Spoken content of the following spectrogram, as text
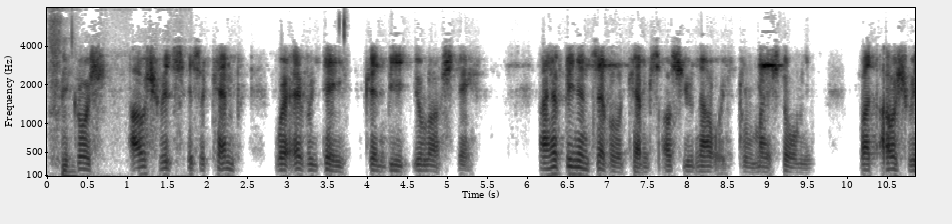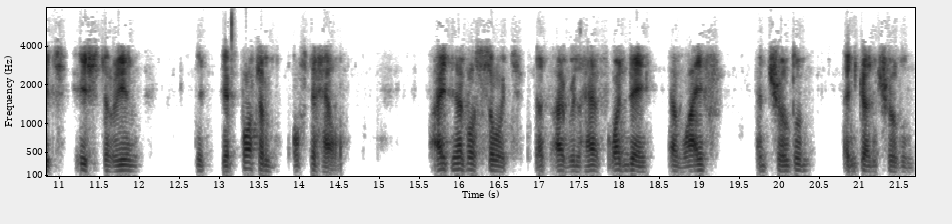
Hmm. because Auschwitz is a camp where every day can be your last day. I have been in several camps, as you know through my story, but Auschwitz is the real, the, the bottom of the hell. I never thought that I will have one day a wife and children and grandchildren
